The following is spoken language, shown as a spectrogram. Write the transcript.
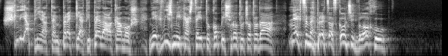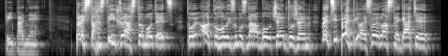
Šliapni na ten prekliatý pedál, kamoš. Nech vyžmýchaš z tejto kopy šrotu, čo to dá. Nechceme predsa skončiť v lochu. Prípadne. Prestan s tým chliastom, otec. Tvoj alkoholizmus nám bol čerdlžen. Veď si prepílaj svoje vlastné gate.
